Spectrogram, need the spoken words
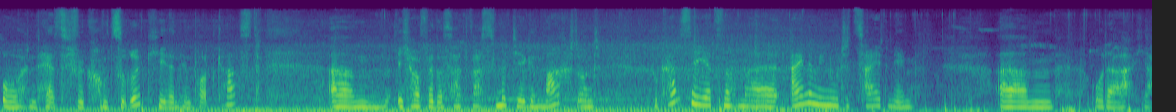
und herzlich willkommen zurück hier in dem Podcast. Ähm, ich hoffe, das hat was mit dir gemacht und du kannst dir jetzt noch mal eine Minute Zeit nehmen ähm, oder ja,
